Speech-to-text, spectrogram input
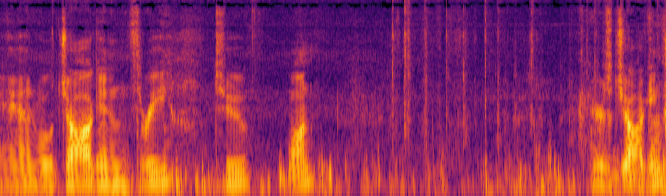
And we'll jog in three, two, one. Here's jogging.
